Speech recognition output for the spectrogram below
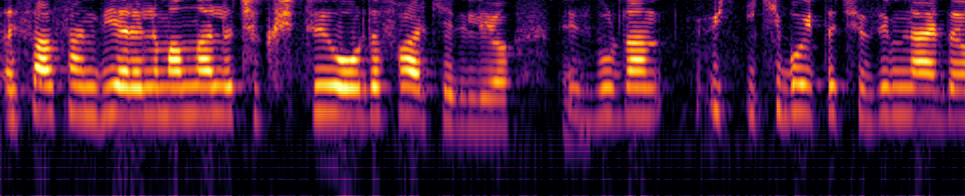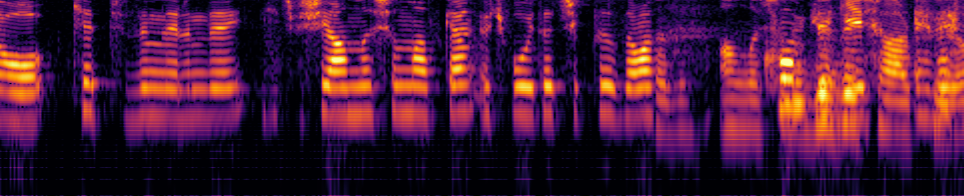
esasen diğer elemanlarla çakıştığı orada fark ediliyor. Biz Evet. buradan üç, iki boyutta çizimlerde o ket çizimlerinde hiçbir şey anlaşılmazken üç boyuta çıktığı zaman Tabii anlaşılıyor, göze çarpıyor evet.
